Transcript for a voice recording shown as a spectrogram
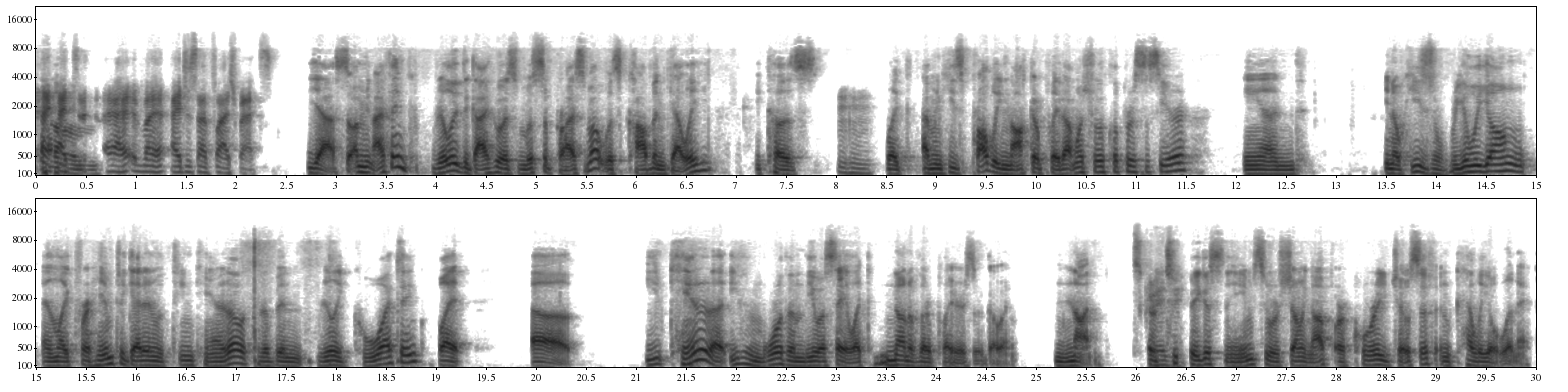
I, Um, I, my- I just have flashbacks. Yeah, so I mean, I think really the guy who I was most surprised about was Kabengele because, hmm like, I mean, he's probably not going to play that much for the Clippers this year, and you know he's really young, and like for him to get in with Team Canada it could have been really cool, I think. But uh, Canada, even more than the USA, like none of their players are going, none. It's Their two biggest names who are showing up are Cory Joseph and Kelly Olynyk.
